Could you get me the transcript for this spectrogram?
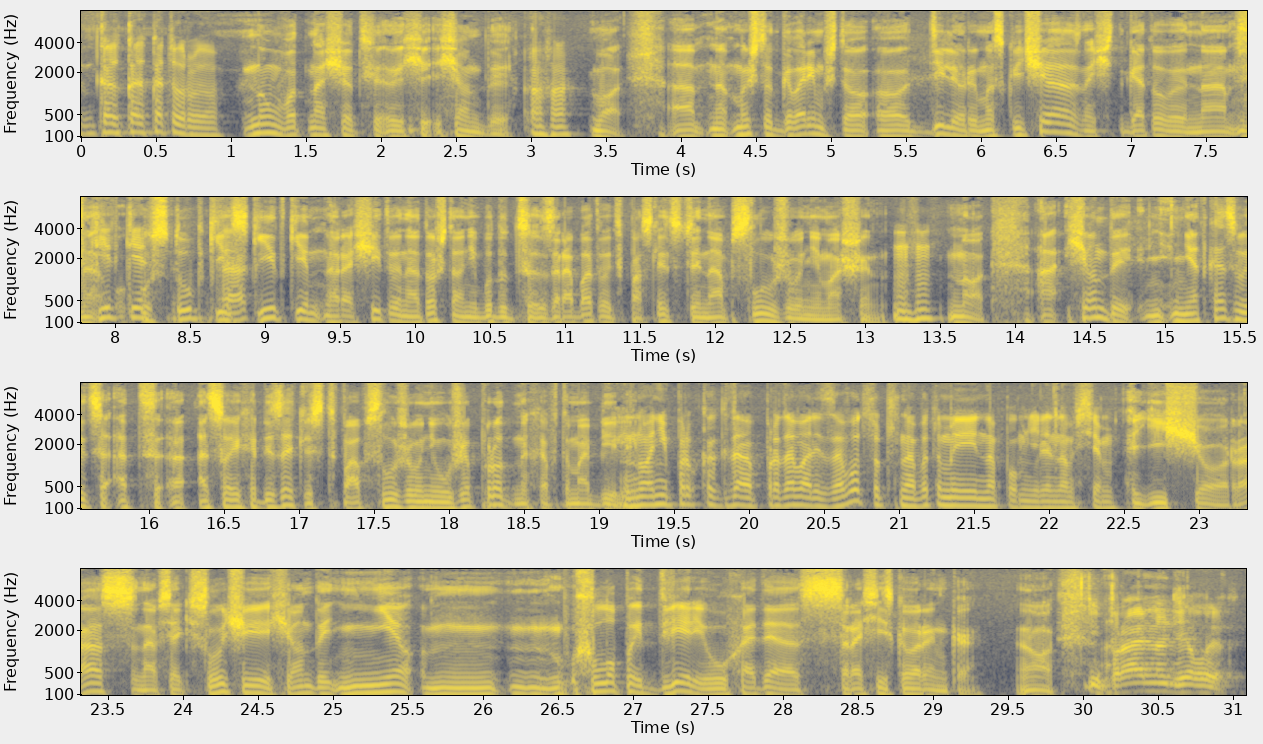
Которую? Ну, вот насчет Hyundai. Ага. Вот. А, мы что-то говорим, что э, дилеры москвича, значит, готовы на скидки. уступки, так. скидки, рассчитывая на то, что они будут зарабатывать впоследствии на обслуживании машин. Угу. Вот. А Hyundai не отказывается от, от своих обязательств по обслуживанию уже проданных автомобилей. Ну, они, когда продавали завод, собственно, об этом и напомнили нам всем. Еще раз, на всякий случай, Hyundai не хлопает дверью, уходя с российского рынка. Вот. И правильно делают.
